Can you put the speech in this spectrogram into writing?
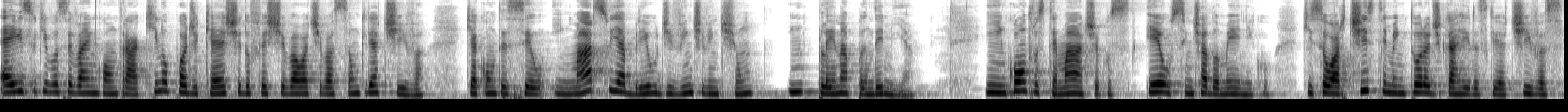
É isso que você vai encontrar aqui no podcast do Festival Ativação Criativa, que aconteceu em março e abril de 2021, em plena pandemia. Em encontros temáticos, eu, Cintia Domênico, que sou artista e mentora de carreiras criativas,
